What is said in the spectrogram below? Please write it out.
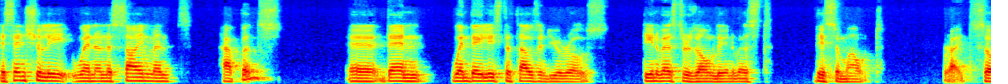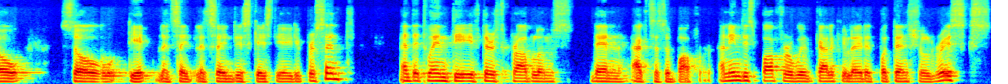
essentially, when an assignment happens, uh, then when they list a thousand euros, the investors only invest this amount, right? So, so the let's say let's say in this case the 80%, and the 20, if there's problems, then acts as a buffer. And in this buffer, we've calculated potential risks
